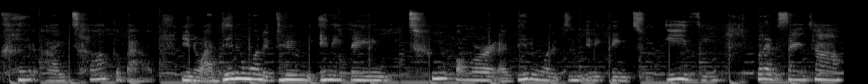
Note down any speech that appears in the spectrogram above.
could I talk about. You know, I didn't want to do anything too hard. I didn't want to do anything too easy, but at the same time,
